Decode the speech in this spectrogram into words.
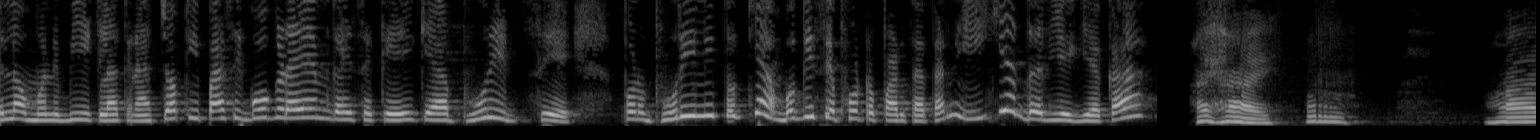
એલા મને બીક લાગે આ ચકી પાસે ગોગડા એમ ગઈ છે કે ઈ કે આ ભૂરી જ છે. પણ ભૂરીની તો ક્યાં બગીચે ફોટો પાડતા હતા ને? ઈ ક્યાં દરિયે ગયા કા? હાય હાય. હા,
